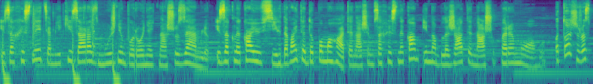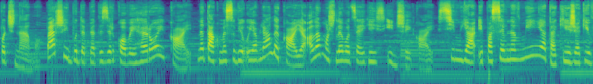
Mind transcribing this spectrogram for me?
і захисницям, які зараз мужньо боронять нашу землю. І закликаю всіх, давайте допомагати нашим захисникам і наближати нашу перемогу. Отож, розпочнемо. Перший буде п'ятизірковий герой Кай. Не так ми собі уявляли Кая, але можливо це якийсь інший Кай. Сім'я і пасивне вміння такі ж, як і в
